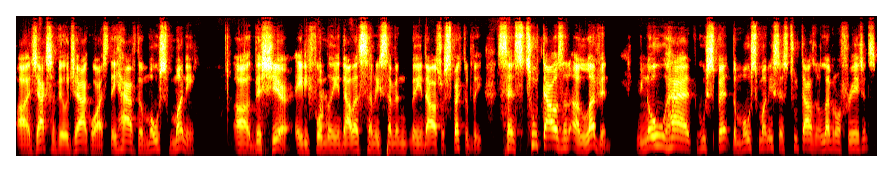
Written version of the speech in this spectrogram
uh, Jacksonville Jaguars, they have the most money uh, this year, $84 million, $77 million respectively. Since 2011, you know who had who spent the most money since 2011 on free agents?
